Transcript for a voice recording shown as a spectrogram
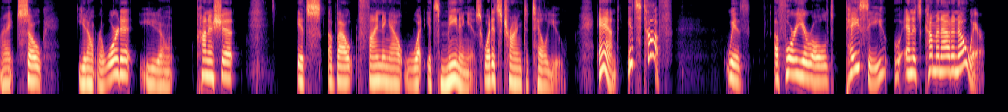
Right? So you don't reward it, you don't punish it. It's about finding out what its meaning is, what it's trying to tell you. And it's tough with a four year old Pacey, and it's coming out of nowhere.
